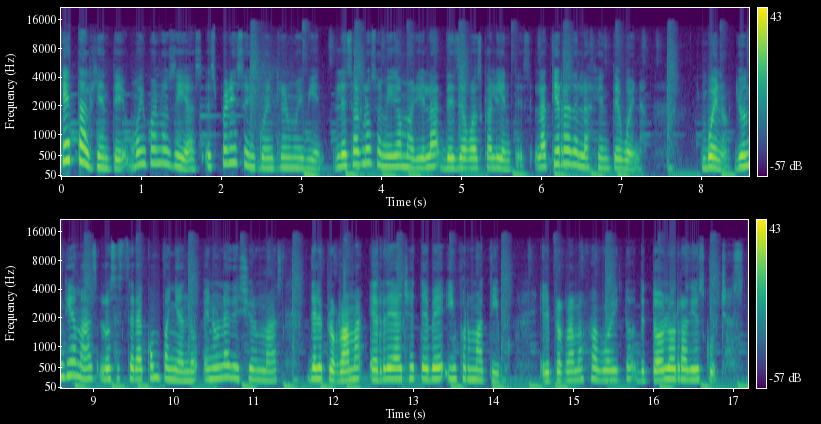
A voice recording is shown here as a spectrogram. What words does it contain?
¿Qué tal gente? Muy buenos días, espero que se encuentren muy bien. Les hablo su amiga Mariela desde Aguascalientes, la tierra de la gente buena. Bueno, y un día más los estaré acompañando en una edición más del programa RHTV Informativo, el programa favorito de todos los radioescuchas.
